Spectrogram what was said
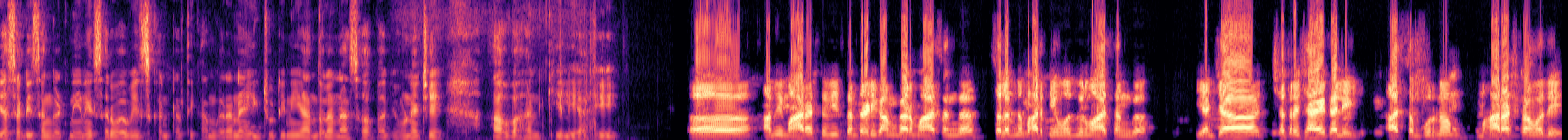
यासाठी संघटनेने सर्व वीज कंत्राटी कामगारांना एकजुटीने या आंदोलनात सहभागी होण्याचे आवाहन केले आहे. आम्ही महाराष्ट्र वीज कंत्राटी कामगार महासंघ संलग्न भारतीय मजदूर महासंघ यांच्या छत्रछायाखाली आज संपूर्ण महाराष्ट्रामध्ये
